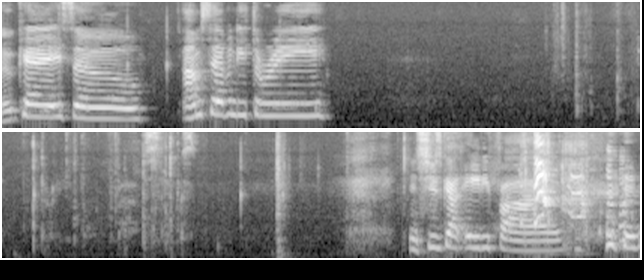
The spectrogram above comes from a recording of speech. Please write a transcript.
okay, so I'm 73. And she's got 85.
